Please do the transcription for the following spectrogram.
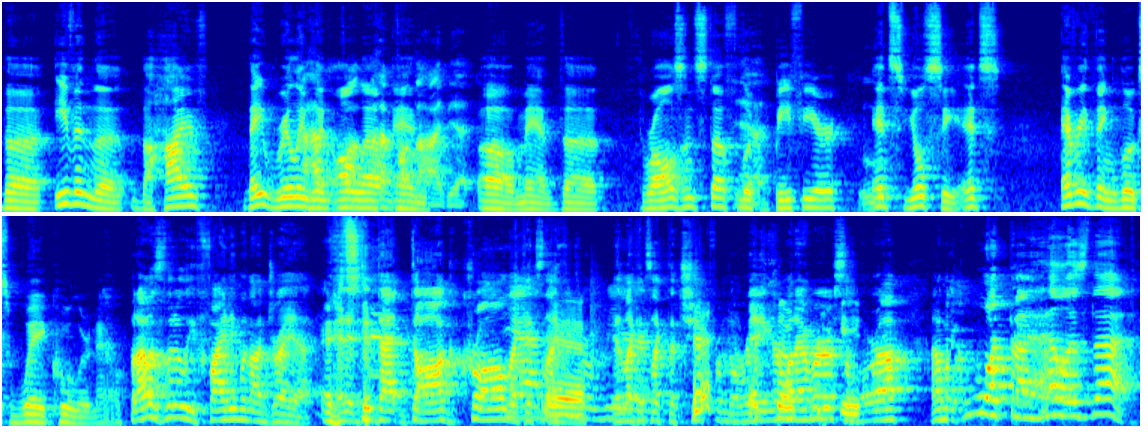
the even the the hive they really I went all fought, I out haven't fought and the hive yet. oh man the thralls and stuff Yeah. look beefier it's you'll see it's everything looks way cooler now But I was literally fighting with Andrea, and, And it did that dog crawl, like Yeah, it's like, Yeah. it, like it's like the chick from the ring It's or so whatever, freaky. Samara. And I'm like, what the hell is that?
